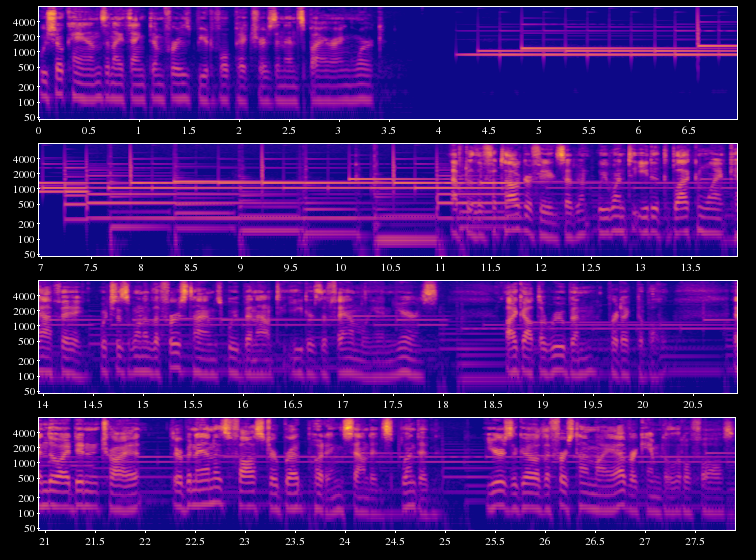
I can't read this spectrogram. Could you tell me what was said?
We shook hands, and I thanked him for his beautiful pictures and inspiring work. After the photography exhibit, we went to eat at the Black and White Cafe, which is one of the first times we've been out to eat as a family in years. I got the Reuben, predictable. And though I didn't try it, their bananas Foster bread pudding sounded splendid. Years ago, the first time I ever came to Little Falls,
